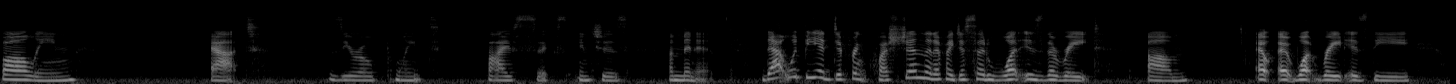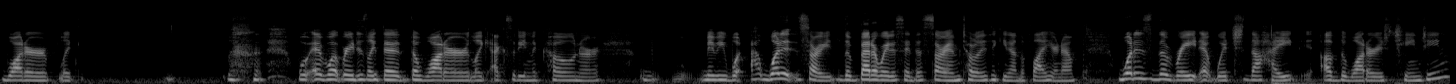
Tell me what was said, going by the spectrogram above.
falling at 0.56 inches a minute. That would be a different question than if I just said, what is the rate? Um, at, at what rate is the water like at what rate is like the the water like exiting the cone or maybe what what is sorry the better way to say this sorry i'm totally thinking on the fly here now what is the rate at which the height of the water is changing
